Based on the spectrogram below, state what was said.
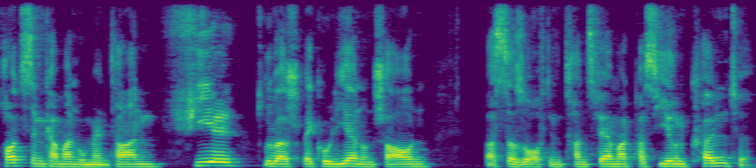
trotzdem kann man momentan viel drüber spekulieren und schauen, was da so auf dem Transfermarkt passieren könnte.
